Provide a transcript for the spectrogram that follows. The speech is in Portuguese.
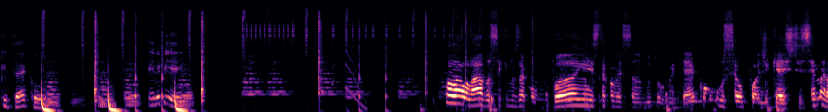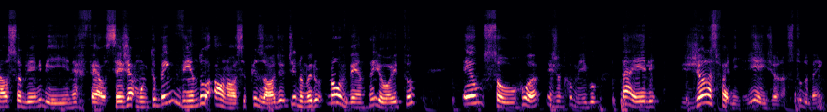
Tokyo Tackle NBA. Olá, olá, você que nos acompanha, está começando o Tokyo Tackle, o seu podcast semanal sobre NBA e NFL. Seja muito bem-vindo ao nosso episódio de número 98. Eu sou o Juan e junto comigo tá ele, Jonas Faria. E aí, Jonas, tudo bem?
